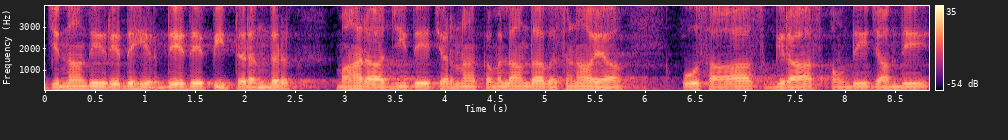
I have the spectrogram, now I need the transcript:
ਜਿਨ੍ਹਾਂ ਦੇ ਰਿਦ ਹਿਰਦੇ ਦੇ ਭੀਤਰ ਅੰਦਰ ਮਹਾਰਾਜ ਜੀ ਦੇ ਚਰਨਾਂ ਕਮਲਾਂ ਦਾ ਵਸਣਾ ਹੋਇਆ, ਉਹ ਸਾਸ ਗਿਰਾਸ ਆਉਂਦੇ ਜਾਂਦੇ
